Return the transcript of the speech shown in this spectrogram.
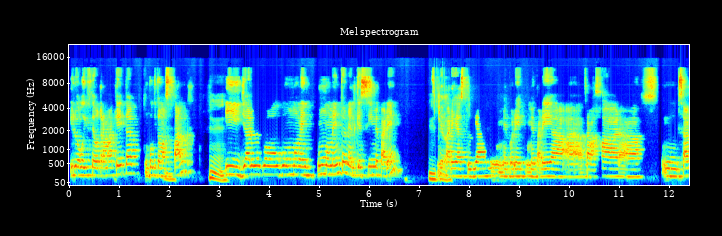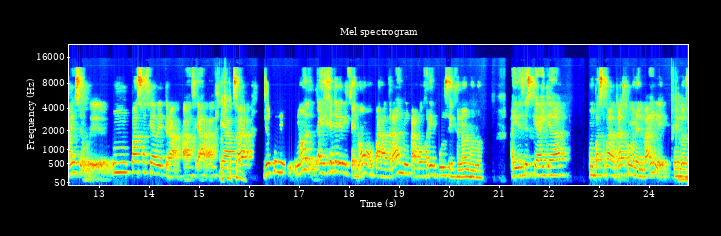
y luego hice otra maqueta un poquito más mm. punk y ya luego hubo un, un momento en el que sí me paré me paré a estudiar, me paré, me paré a, trabajar, a, mm, ¿sabes? Eh, un paso hacia detrás, hacia, hacia, Yo, ¿no? Hay gente que dice, no, para atrás ni para coger impulso. Y dice, no, no, no. Hay veces que hay que dar un paso para atrás como en el baile. En, los,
